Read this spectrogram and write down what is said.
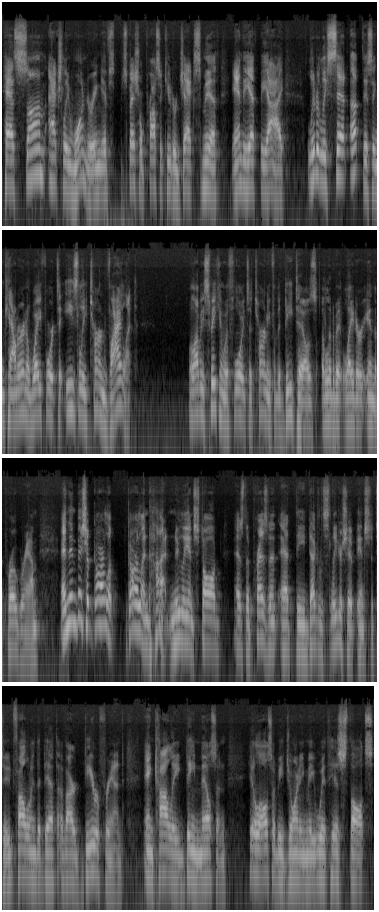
has some actually wondering if Special Prosecutor Jack Smith and the FBI literally set up this encounter in a way for it to easily turn violent. Well, I'll be speaking with Floyd's attorney for the details a little bit later in the program. And then Bishop Garland, Hunt, newly installed as the president at the Douglass Leadership Institute following the death of our dear friend and colleague, Dean Nelson. He'll also be joining me with his thoughts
